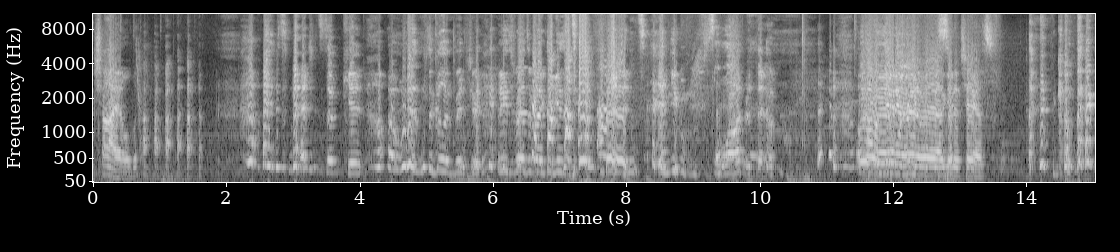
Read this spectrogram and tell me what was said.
child. I just imagine some kid on a whimsical adventure and he's resurrecting his dead friends and you slaughter them. Oh, Oh, get it right away. I'll get a chance. Come back,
